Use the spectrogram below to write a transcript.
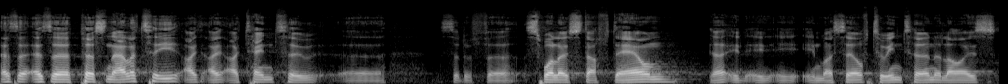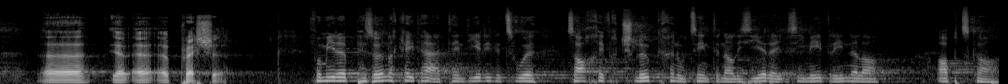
As a as a personality, I I, I tend to uh, sort of uh, swallow stuff down yeah, in, in in myself to internalize uh, yeah, uh, uh, pressure. Von meiner Persönlichkeit her tendiere ich dazu, die Sachen einfach zu schlucken und zu internalisieren, sie mehr drinnen lassen, abzugehen.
